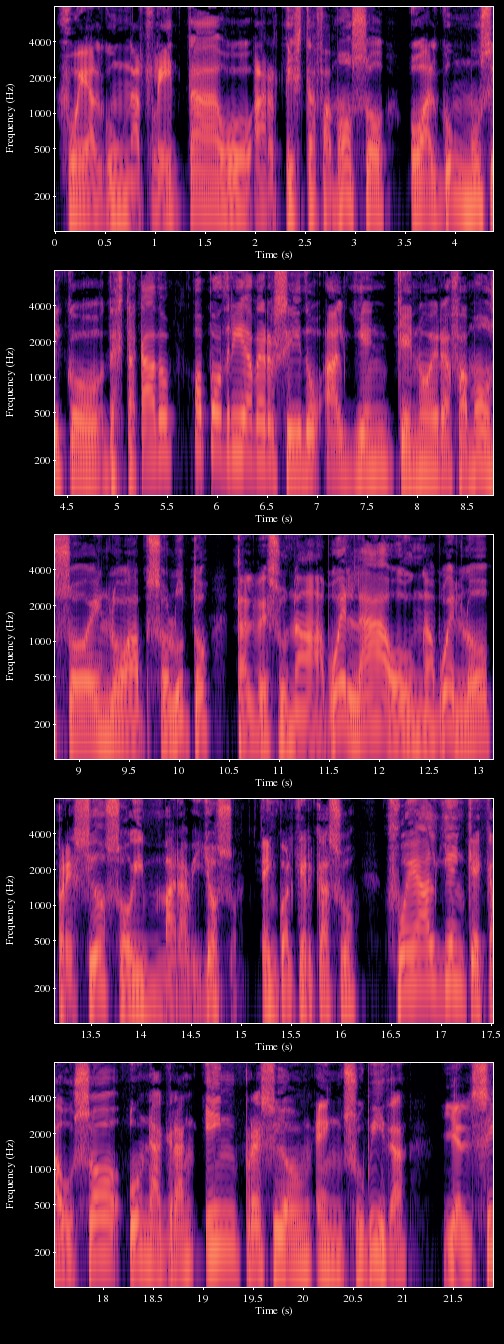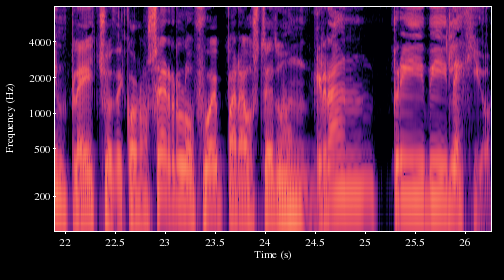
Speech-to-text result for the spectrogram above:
¿Fue algún atleta o artista famoso o algún músico destacado, o podría haber sido alguien que no era famoso en lo absoluto, tal vez una abuela o un abuelo precioso y maravilloso. En cualquier caso, fue alguien que causó una gran impresión en su vida, y el simple hecho de conocerlo fue para usted un gran privilegio.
